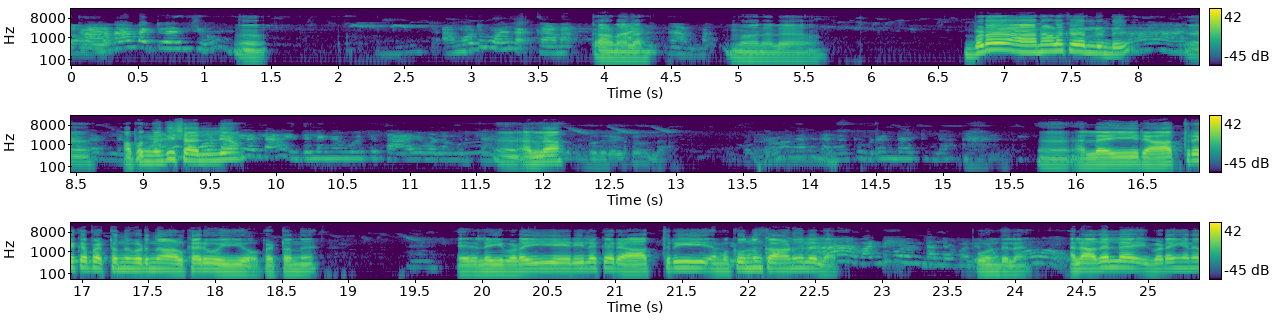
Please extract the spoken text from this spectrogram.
കാണാൻ പറ്റുമായിരിക്കും. അങ്ങോട്ട് പോയല്ല കാണാം. കാണാല്ലേ ഇവിടെ ആനകളൊക്കെ വരലുണ്ട്. അപ്പൊ നിങ്ങൾക്ക് ശല്യം? അല്ല, അല്ല ഉപദ്രവിക്കുന്നില്ല ഉപദ്രവം ഇവിടെ ഉണ്ടായിട്ടില്ല. അല്ല ഈ രാത്രിയൊക്കെ പെട്ടെന്ന് ഇവിടുന്ന് ആൾക്കാർ ഒയ്യോ പെട്ടെന്ന്? അല്ല ഇവിടെ ഈ ഏരിയയിലൊക്കെ രാത്രി നമുക്കൊന്നും കാണൂലല്ലോ? പോകണ്ടല്ലേ അല്ല അതല്ല ഇവിടെ ഇങ്ങനെ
